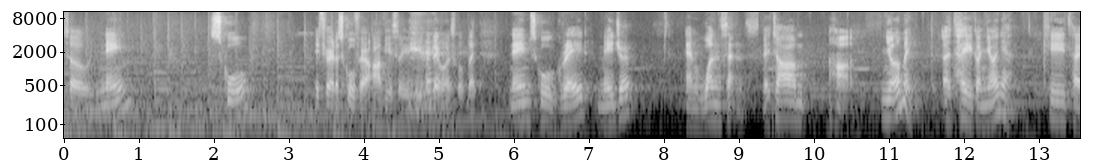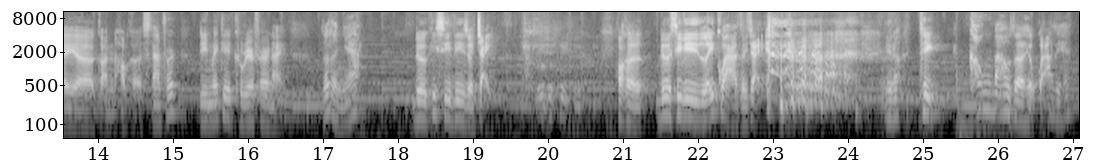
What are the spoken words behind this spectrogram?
so name, school. If you're at a school fair, obviously they want a school, but name, school, grade, major, and one sentence để cho họ nhớ mình. Ờ, thầy còn nhớ nha, khi thầy ờ, còn học ở Stanford đi mấy cái career fair này rất là nhát, đưa cái CV rồi chạy, hoặc là đưa CV lấy quà rồi chạy, như đó thì không bao giờ hiệu quả gì hết.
